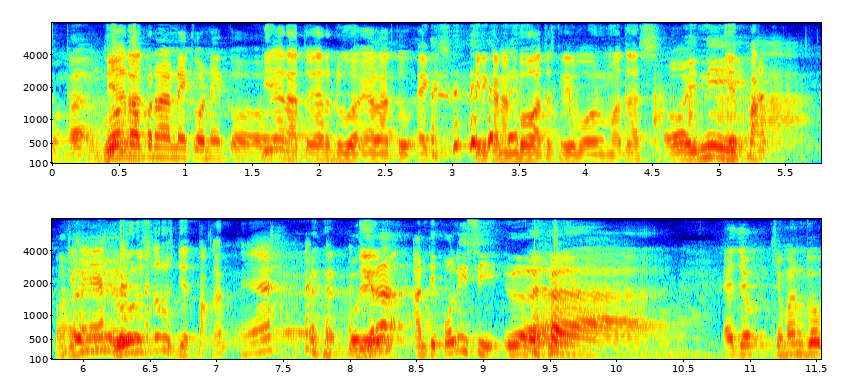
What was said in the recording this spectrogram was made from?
Gua nggak, gua Dia nggak rat- pernah neko-neko. Dia ratu R2 L1 X kiri kanan bawah atas kiri bawah rumah atas. Oh, ini. Jetpack. Oh, Lurus terus jetpack kan? Ya. gua kira anti polisi. Eh cu- cuman gue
